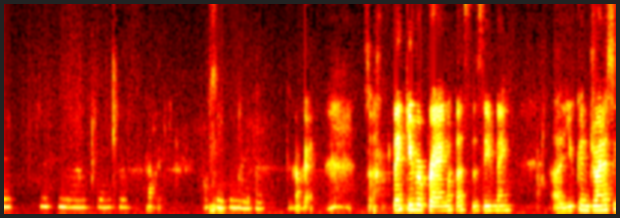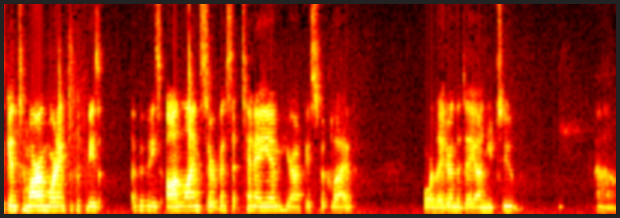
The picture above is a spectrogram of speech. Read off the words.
Okay. I'll say goodnight. Okay. So thank you for praying with us this evening. Uh, you can join us again tomorrow morning for Epiphany's, Epiphany's online service at 10 a.m. here on Facebook Live or later in the day on YouTube. Um,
